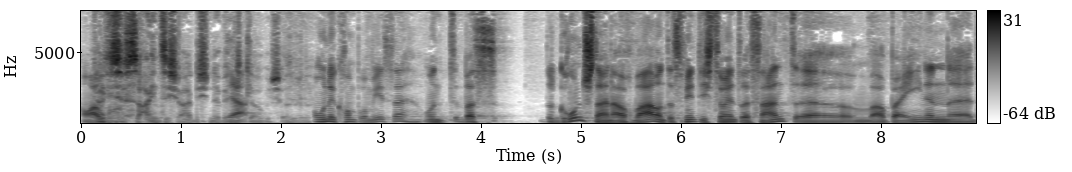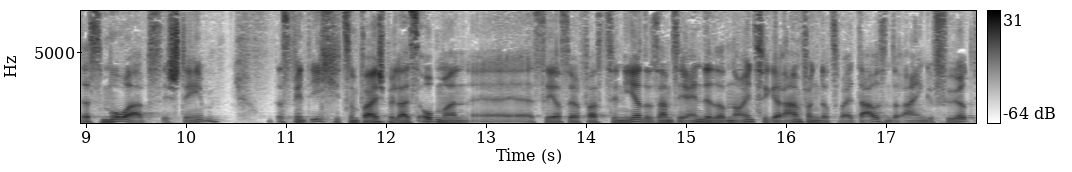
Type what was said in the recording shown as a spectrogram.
auch Ja, das ist einzigartig in der Welt, Ja. glaube ich. Also. ohne Kompromisse. Und was der Grundstein auch war, und das finde ich so interessant, äh, war bei Ihnen äh, das Moab-System. Das finde ich zum Beispiel als Obmann äh, sehr, sehr faszinierend. Das haben sie Ende der 90er, Anfang der 2000er eingeführt.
